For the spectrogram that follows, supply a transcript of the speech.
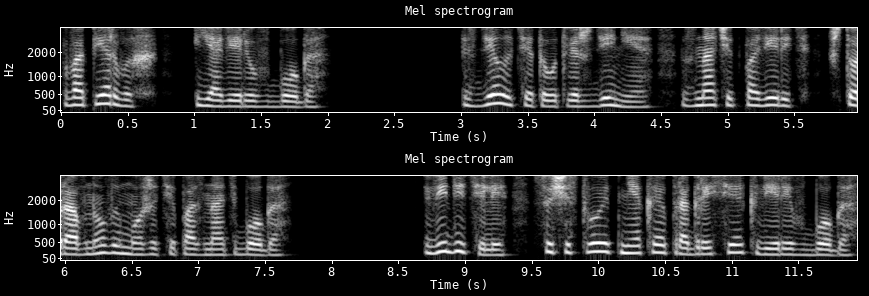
Во-первых, я верю в Бога. Сделать это утверждение значит поверить, что равно вы можете познать Бога. Видите ли, существует некая прогрессия к вере в Бога.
